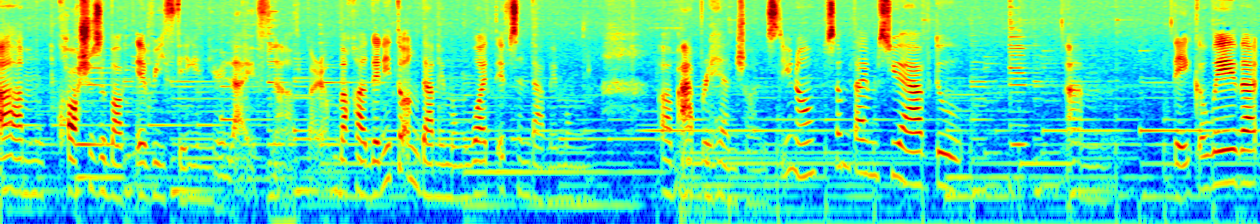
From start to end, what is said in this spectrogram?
um, cautious about everything in your life na parang baka ganito ang dami mong what ifs ang dami mong um, apprehensions. You know, sometimes you have to um, take away that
